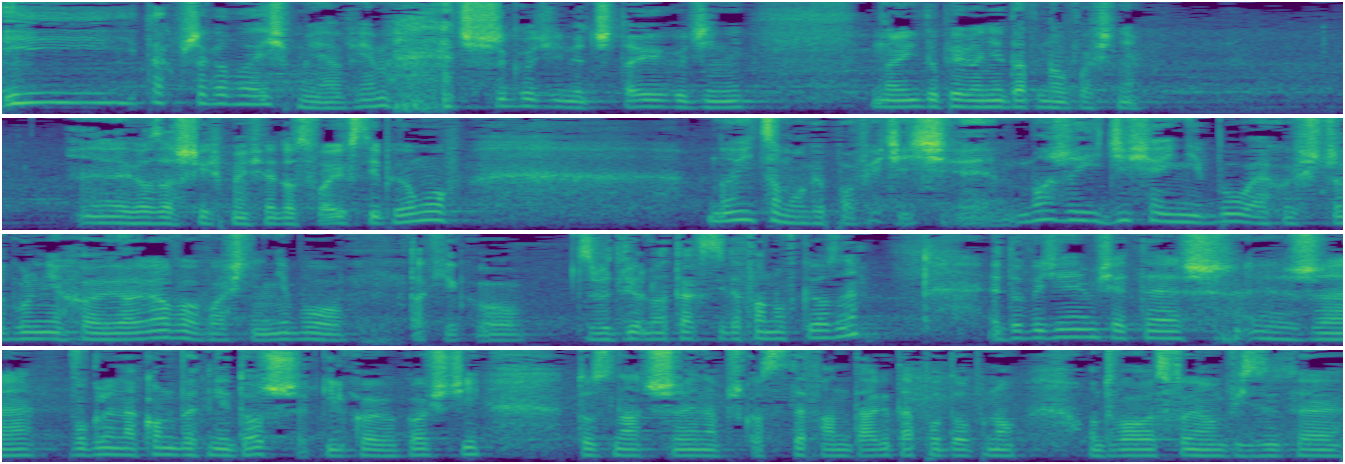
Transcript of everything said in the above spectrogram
I tak przegadaliśmy, ja wiem, trzy godziny, cztery godziny. No i dopiero niedawno właśnie rozeszliśmy się do swoich sleep roomów. No i co mogę powiedzieć? E, może i dzisiaj nie było jakoś szczególnie horrorowo, właśnie nie było takiego zbyt wielu atrakcji dla fanów grozy. E, dowiedziałem się też, że w ogóle na konwent nie dotrze kilkoro gości, to znaczy na przykład Stefan Darda podobno odwołał swoją wizytę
